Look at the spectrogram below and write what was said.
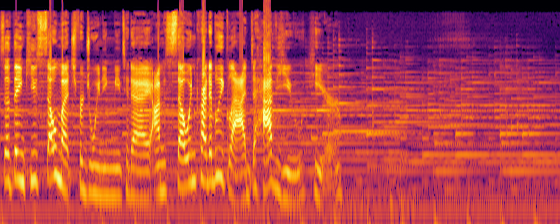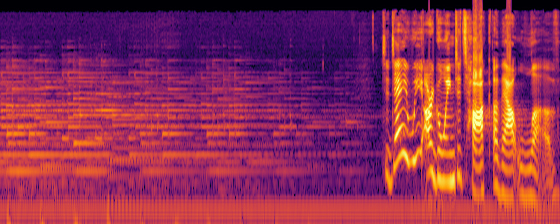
So, thank you so much for joining me today. I'm so incredibly glad to have you here. Today, we are going to talk about love.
